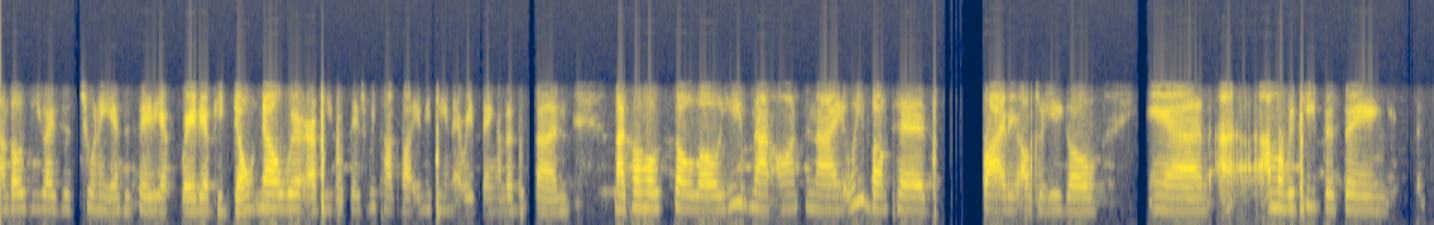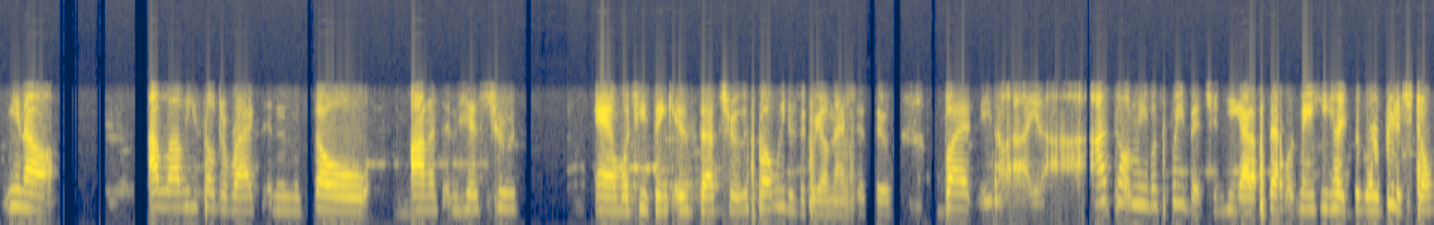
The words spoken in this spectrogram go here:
Um, those of you guys just tuning in to Say It Radio, if you don't know where our people station, we talk about anything and everything under the sun. My co-host Solo, he's not on tonight. We bumped heads Friday, Alter Ego, and I, I'm gonna repeat this thing. You know, I love he's so direct and so honest in his truth and what he think is the truth, but we disagree on that shit too. But you know, I, you know, I told him he was free bitch, and he got upset with me. He hates the word bitch. Don't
